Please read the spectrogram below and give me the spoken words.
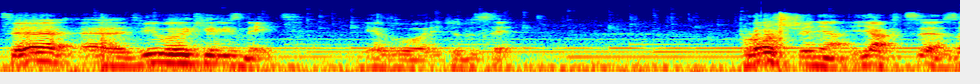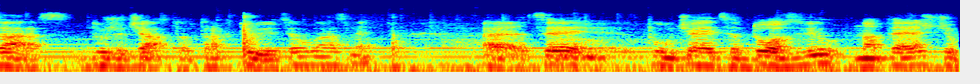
Це е, дві великі різниці, як говорять одесити. Прощення, як це зараз дуже часто трактується, власне, е, це виходить дозвіл на те, щоб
